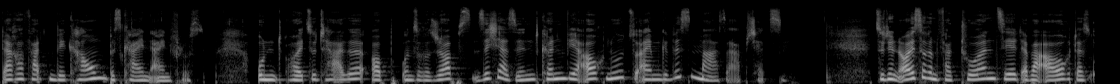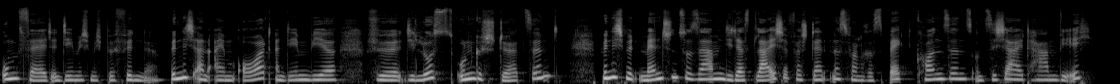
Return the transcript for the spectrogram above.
darauf hatten wir kaum bis keinen Einfluss. Und heutzutage, ob unsere Jobs sicher sind, können wir auch nur zu einem gewissen Maße abschätzen. Zu den äußeren Faktoren zählt aber auch das Umfeld, in dem ich mich befinde. Bin ich an einem Ort, an dem wir für die Lust ungestört sind? Bin ich mit Menschen zusammen, die das gleiche Verständnis von Respekt, Konsens und Sicherheit haben wie ich?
